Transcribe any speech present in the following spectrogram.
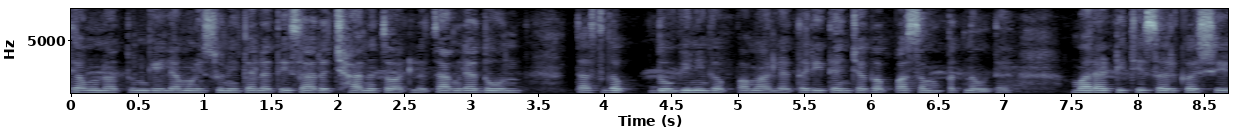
त्या उन्हातून गेल्यामुळे सुनीताला ते सारं छानच वाटलं. चांगल्या दोन तास गप दोघींनी गप्पा मारल्या तरी त्यांच्या गप्पा संपत नव्हत्या. मराठीचे सर कसे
